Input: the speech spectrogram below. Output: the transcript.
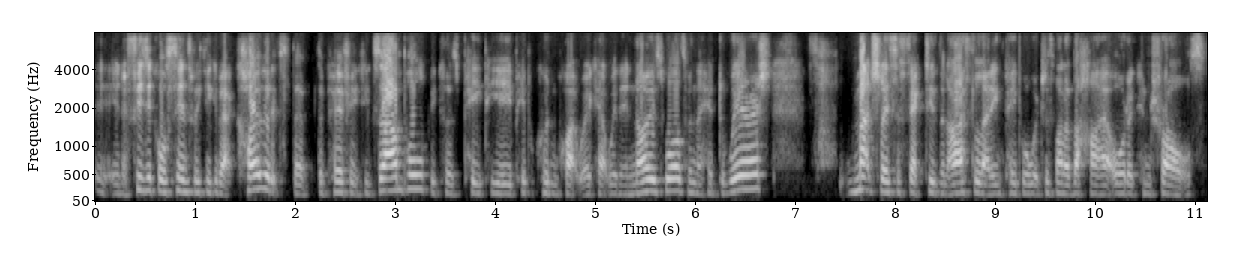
in a physical sense, we think about COVID, it's the, the perfect example because PPE, people couldn't quite work out where their nose was when they had to wear it. It's much less effective than isolating people, which is one of the higher order controls.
